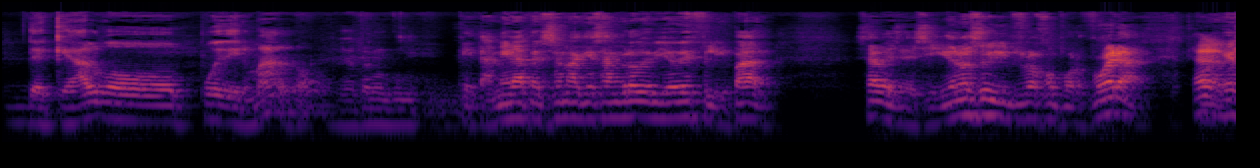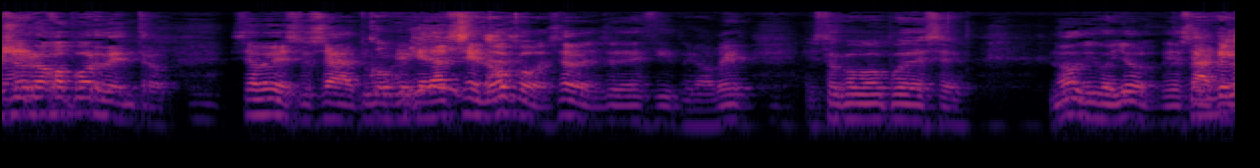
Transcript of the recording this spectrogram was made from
de que algo puede ir mal, ¿no? Que también la persona que sangró debió de flipar. ¿Sabes? De si yo no soy rojo por fuera, Claro, porque soy rojo por dentro. ¿Sabes? O sea, tuvo que quedarse loco, ¿sabes? Es decir, pero a ver, ¿esto cómo puede ser? ¿No? Digo yo. O sea, que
